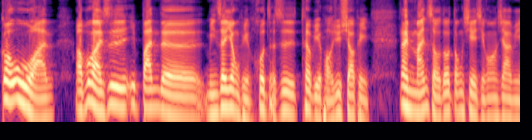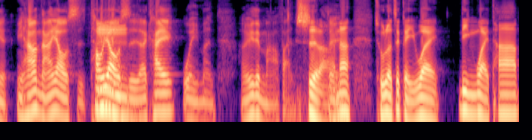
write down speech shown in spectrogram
购物完啊，不管是一般的民生用品，或者是特别跑去 shopping，那你满手都东西的情况下面，你还要拿钥匙掏钥匙来开尾门啊，有点麻烦。是啦，那除了这个以外，另外它。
